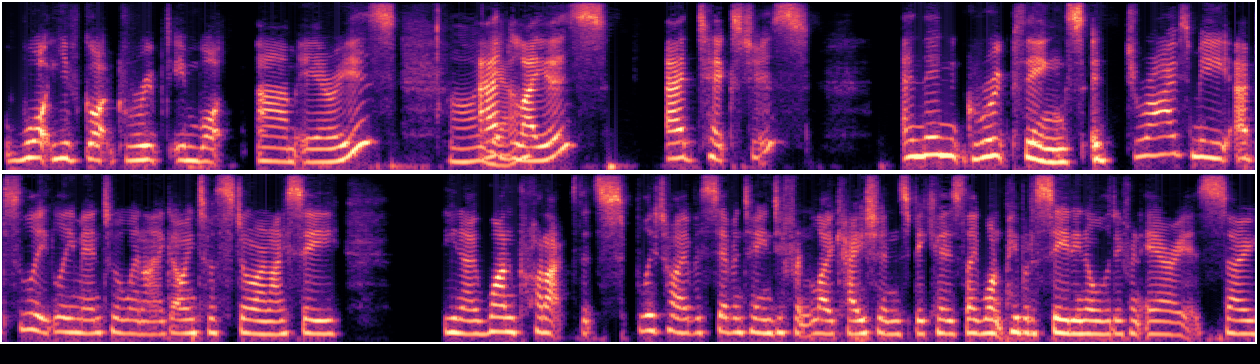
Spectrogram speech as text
what you've got grouped in what um, areas. Oh, add yeah. layers, add textures, and then group things. It drives me absolutely mental when I go into a store and I see, you know, one product that's split over 17 different locations because they want people to see it in all the different areas. So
